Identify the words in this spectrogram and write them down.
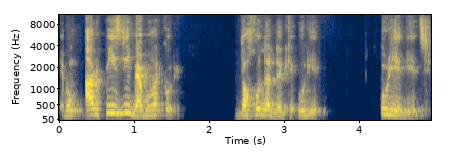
এবং আরপিজি ব্যবহার করে দখলদারদেরকে উড়িয়ে উড়িয়ে দিয়েছে।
